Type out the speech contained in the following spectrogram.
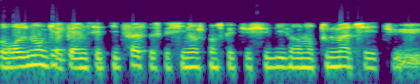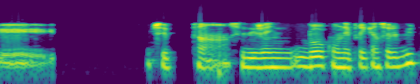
Heureusement qu'il y a quand même cette petite phase parce que sinon je pense que tu subis vraiment tout le match et tu, c'est, enfin, c'est déjà une beau qu'on ait pris qu'un seul but.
